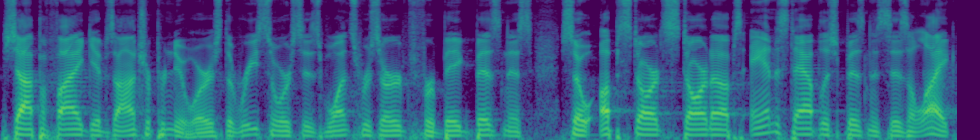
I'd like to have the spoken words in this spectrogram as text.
Shopify gives entrepreneurs the resources once reserved for big business, so upstarts, startups, and established businesses alike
